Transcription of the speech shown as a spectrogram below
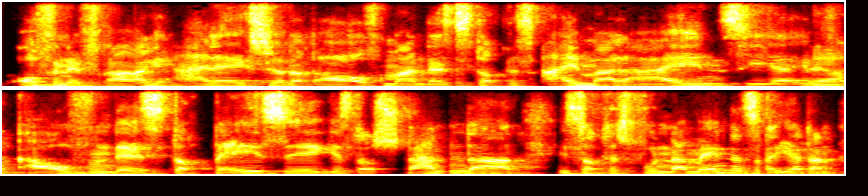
offene Frage, Alex, hör doch auf, Mann, das ist doch das Einmaleins hier im ja. Verkaufen, das ist doch Basic, ist doch Standard, ist doch das Fundament. Das, ja, dann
